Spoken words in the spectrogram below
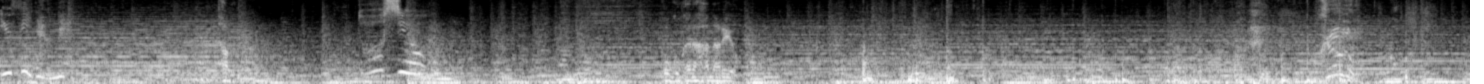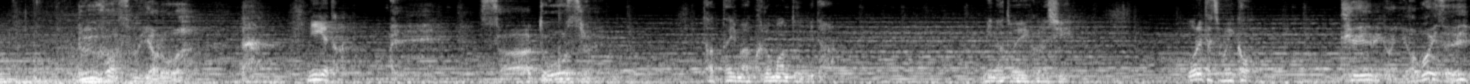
ユフィだよね？多分。どうしよう。ここから離れよう。クラウドルーファースの野郎は。逃げたどうする？たった今クロマントを見た。港へ行くらしい。俺たちも行こう。警備がやばいぜ。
